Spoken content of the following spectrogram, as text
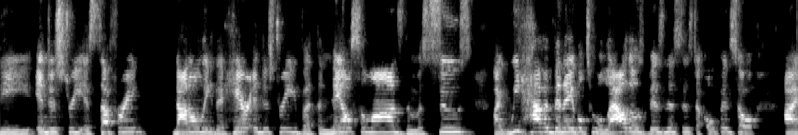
the industry is suffering, not only the hair industry, but the nail salons, the masseuse. Like we haven't been able to allow those businesses to open. So I,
